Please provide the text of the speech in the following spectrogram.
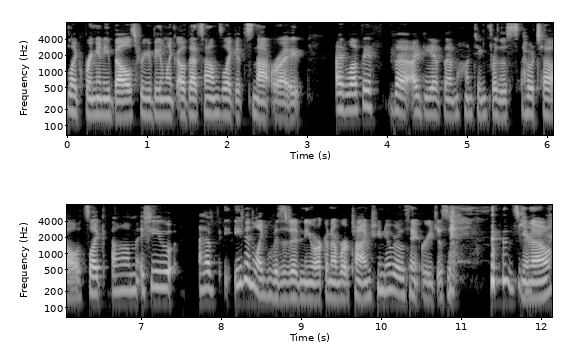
like ring any bells for you being like, oh, that sounds like it's not right. I love the the idea of them hunting for this hotel. It's like, um, if you have even like visited New York a number of times, you know where the St. Regis is. You know?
